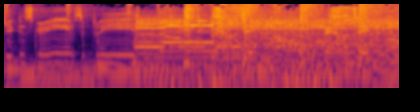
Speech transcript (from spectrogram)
kicked and screamed, said please no. Grandma take me home, Grandma take me home,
